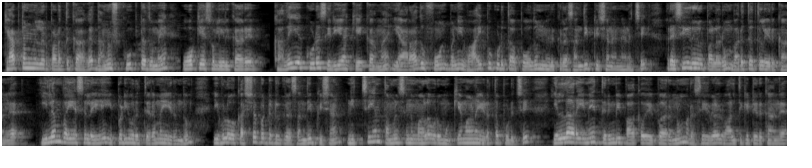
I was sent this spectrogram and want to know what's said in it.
கேப்டன் மில்லர் படத்துக்காக தனுஷ் கூப்பிட்டதுமே ஓகே சொல்லியிருக்காரு. கதையை கூட சரியாக கேட்காம யாராவது ஃபோன் பண்ணி வாய்ப்பு கொடுத்தா போதும்னு இருக்கிற சந்தீப் கிஷனை நினச்சி ரசிகர்கள் பலரும் வருத்தத்தில் இருக்காங்க. இளம் வயசுலேயே இப்படி ஒரு திறமை இருந்தும் இவ்வளோ கஷ்டப்பட்டுட்டு இருக்கிற சந்தீப் கிஷன் நிச்சயம் தமிழ் சினிமாவில் ஒரு முக்கியமான இடத்த பிடிச்சி எல்லாரையுமே திரும்பி பார்க்க வைப்பாருன்னும் ரசிகர்கள் வாழ்த்துக்கிட்டு இருக்காங்க.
